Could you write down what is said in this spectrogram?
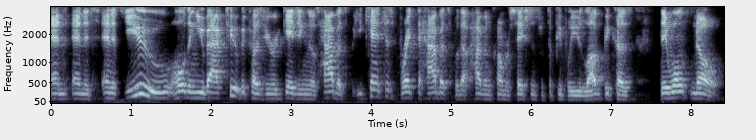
And and it's and it's you holding you back too because you're engaging those habits. But you can't just break the habits without having conversations with the people you love because they won't know.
